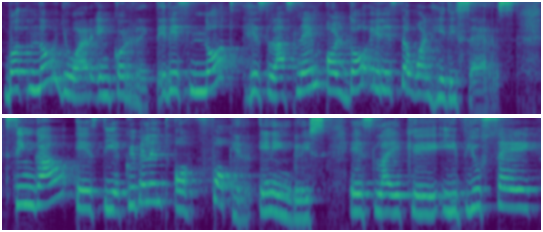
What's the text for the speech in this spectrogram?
But no, you are incorrect. It is not his last name, although it is the one he deserves. Singao is the equivalent of Fokker in English. It's like uh, if you say,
